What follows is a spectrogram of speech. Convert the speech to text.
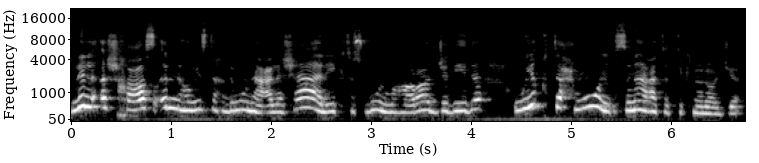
للأشخاص إنهم يستخدمونها علشان يكتسبون مهارات جديدة ويقتحمون صناعة التكنولوجيا.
